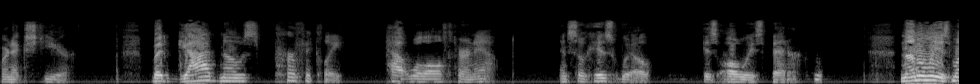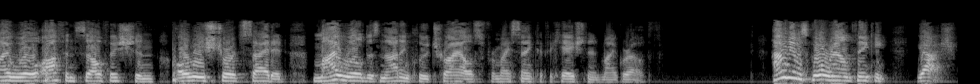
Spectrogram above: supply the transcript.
or next year. But God knows perfectly how it will all turn out. And so His will is always better. Not only is my will often selfish and always short-sighted, my will does not include trials for my sanctification and my growth. How many of us go around thinking, gosh,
